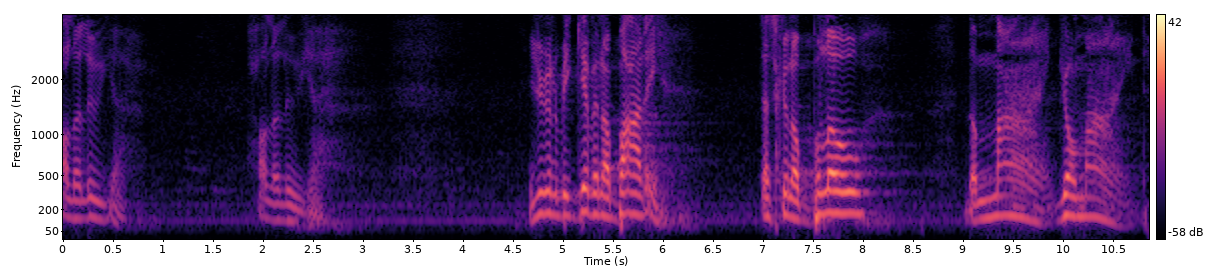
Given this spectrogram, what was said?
Hallelujah. Hallelujah. You're going to be given a body that's going to blow the mind, your mind.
